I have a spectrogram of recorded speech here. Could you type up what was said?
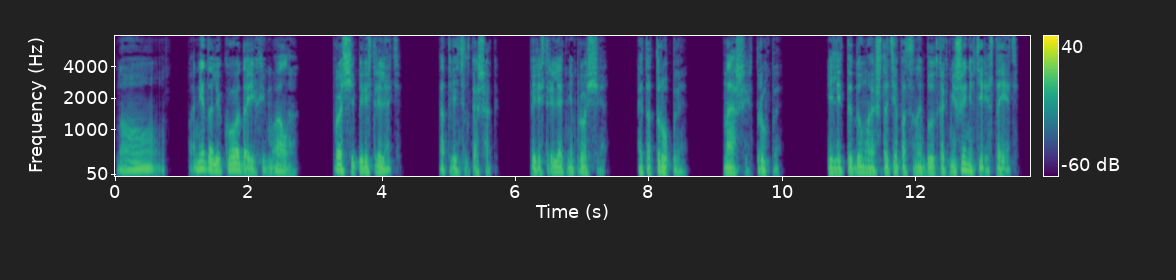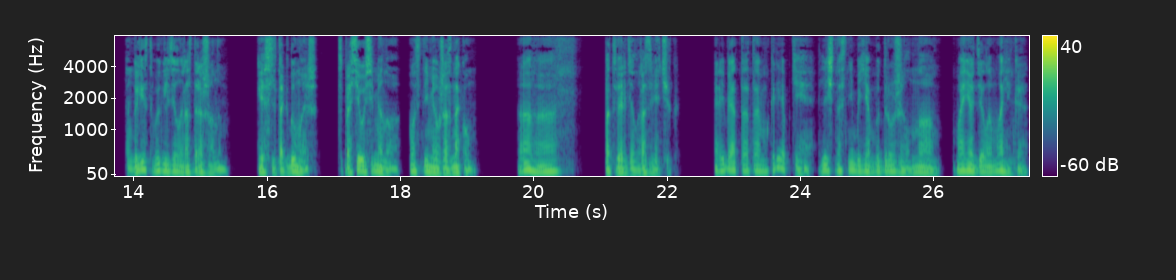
Ну, они далеко, да их и мало. «Проще перестрелять», — ответил кошак. «Перестрелять не проще. Это трупы. Наши трупы. Или ты думаешь, что те пацаны будут как мишени в тире стоять?» Англист выглядел раздраженным. «Если так думаешь, спроси у Семенова, он с ними уже знаком». «Ага», — подтвердил разведчик. «Ребята там крепкие, лично с ними я бы дружил, но мое дело маленькое.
